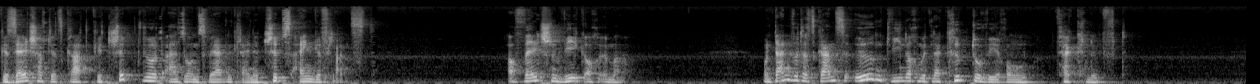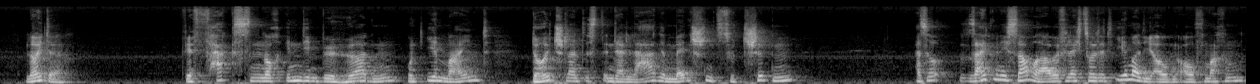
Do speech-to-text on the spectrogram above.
Gesellschaft jetzt gerade gechippt wird, also uns werden kleine Chips eingepflanzt. Auf welchem Weg auch immer. Und dann wird das Ganze irgendwie noch mit einer Kryptowährung verknüpft. Leute, wir faxen noch in den Behörden und ihr meint, Deutschland ist in der Lage, Menschen zu chippen. Also seid mir nicht sauer, aber vielleicht solltet ihr mal die Augen aufmachen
